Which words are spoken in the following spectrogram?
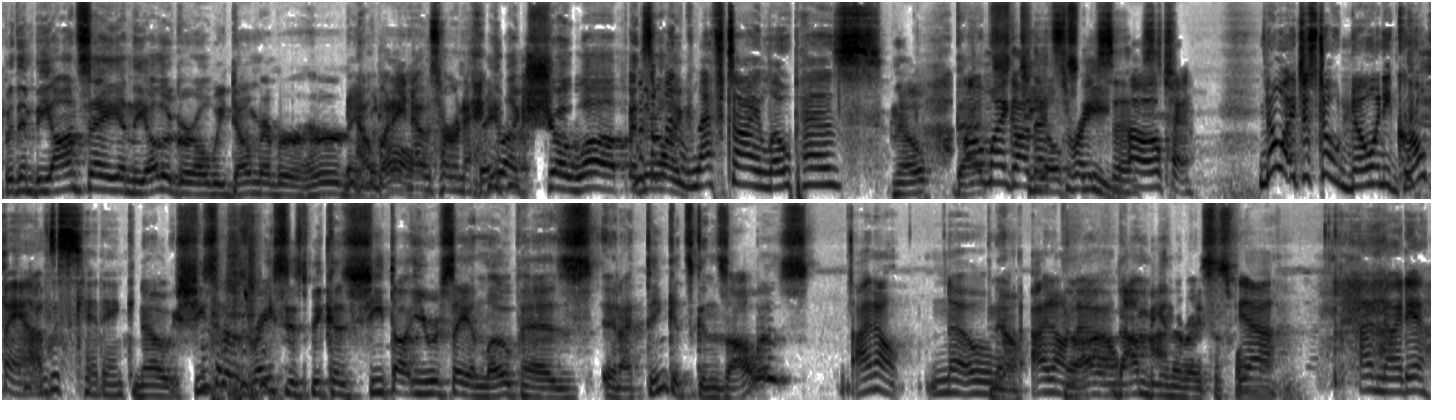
but then Beyonce and the other girl, we don't remember her name. at Nobody all. knows her name. They like show up and Was they're like, Left Eye Lopez? nope. Oh that's Oh my God, that's racist. Oh, okay. No, I just don't know any girl bands. I was kidding. No, she said it was racist because she thought you were saying Lopez, and I think it's Gonzalez. I don't know. No, I don't No, know. I, am being the racist one. yeah. I have no idea.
